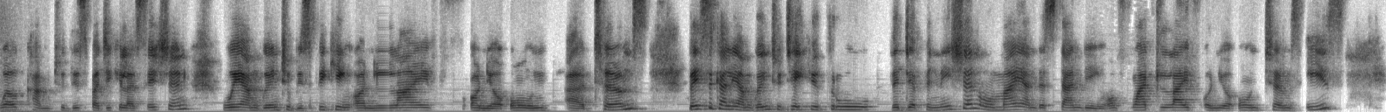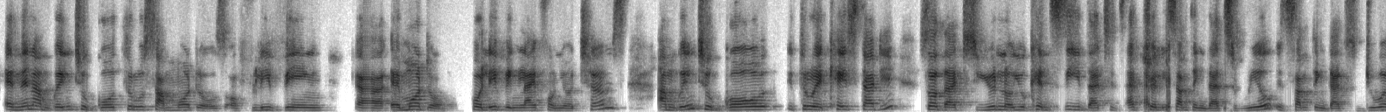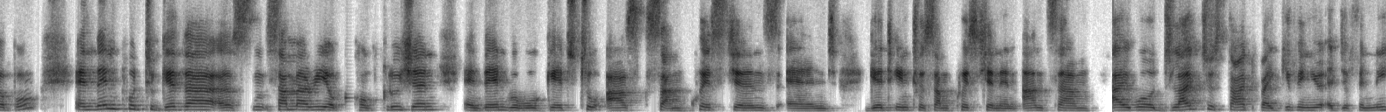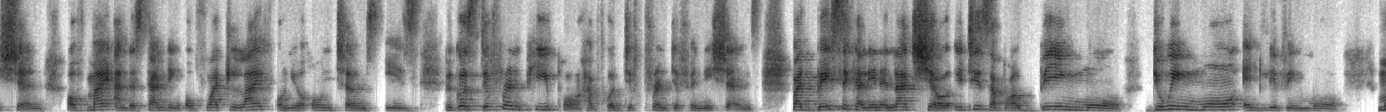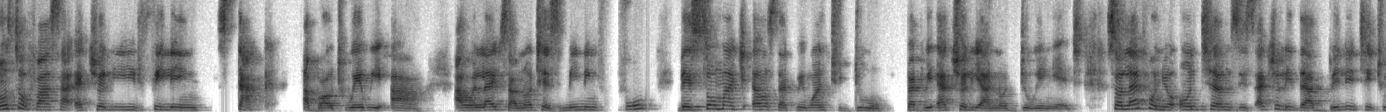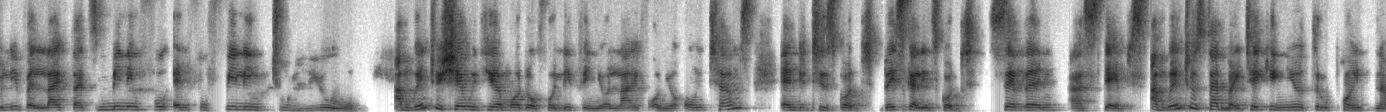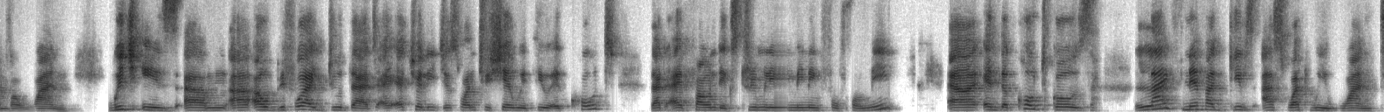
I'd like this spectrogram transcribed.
welcome to this particular session where I'm going to be speaking on life on your own uh, terms. Basically, I'm going to take you through the definition or my understanding of what life on your own terms is. And then I'm going to go through some models of living uh, a model for living life on your terms. I'm going to go through a case study so that you know you can see that it's actually something that's real, it's something that's doable, and then put together a summary or conclusion, and then we will get to ask some questions and get into some question and answer I would like to start by giving you a definition of my understanding of what life on your own terms is, because different people have got different definitions. But basically, in a nutshell, it is about being more, doing more, and living more. Most of us are actually feeling stuck about where we are. Our lives are not as meaningful. There's so much else that we want to do but we actually are not doing it. So, life on your own terms is actually the ability to live a life that's meaningful and fulfilling to you. I'm going to share with you a model for living your life on your own terms, and it is got basically it's got seven uh, steps. I'm going to start by taking you through point number one, which is um, I'll, before I do that, I actually just want to share with you a quote that I found extremely meaningful for me, uh, and the quote goes life never gives us what we want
